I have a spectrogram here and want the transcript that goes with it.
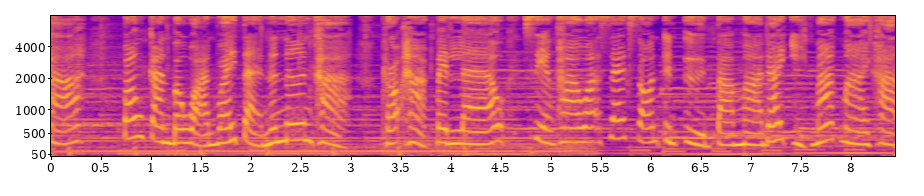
คะ ป้องกันเบาหวานไว้แต่เนิ่นๆค่ะ เพราะหากเป็นแล้วเสี่ยงภาวะแทรกซ้อนอื่นๆ ตามมาได้อีกมากมายค่ะ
